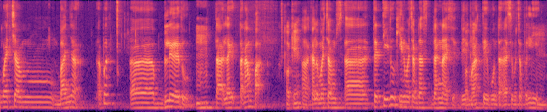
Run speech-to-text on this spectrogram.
macam banyak apa uh, blur tu Mhm. tak lagi tak nampak okay ha, kalau macam uh, 30 tu kira macam dah, dah nice je dia Okay. mata pun tak rasa macam pelik Hmm.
